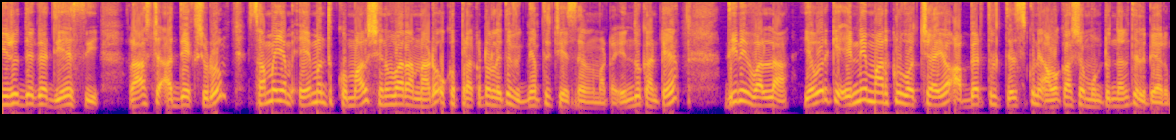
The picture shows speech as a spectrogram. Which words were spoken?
నిరుద్యోగ జేఏసీ రాష్ట్ర అధ్యక్షుడు సమయం హేమంత్ కుమార్ శనివారం నాడు ఒక ప్రకటనలో అయితే విజ్ఞప్తి చేశారనమాట ఎందుకంటే దీనివల్ల ఎవరికి ఎన్ని మార్కులు వచ్చాయో అభ్యర్థులు తెలుసుకునే అవకాశం ఉంటుందని తెలిపారు.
